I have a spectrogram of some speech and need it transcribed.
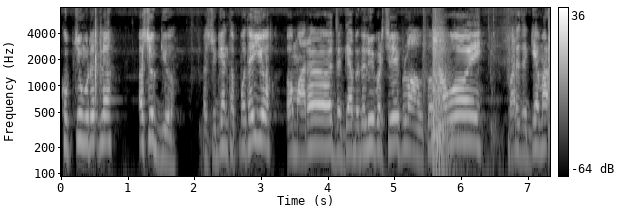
ખોપચી મુઠે એટલે અશોક ગયો. અશોક ગયા થપ્પો થઈ ગયો. હવે મારે જગ્યા બદલવી પડશે. પેલો આવતો ના હોય. મારે જગ્યા માર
